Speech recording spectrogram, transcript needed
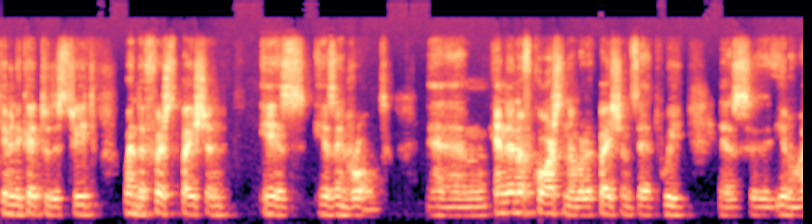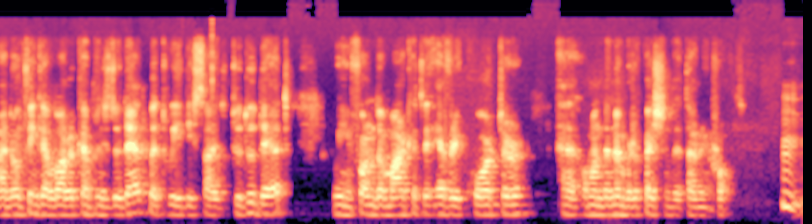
communicated to the street when the first patient is is enrolled. Um, and then, of course, the number of patients that we, as uh, you know, I don't think a lot of companies do that, but we decided to do that. We inform the market every quarter uh, on the number of patients that are enrolled. Hmm.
